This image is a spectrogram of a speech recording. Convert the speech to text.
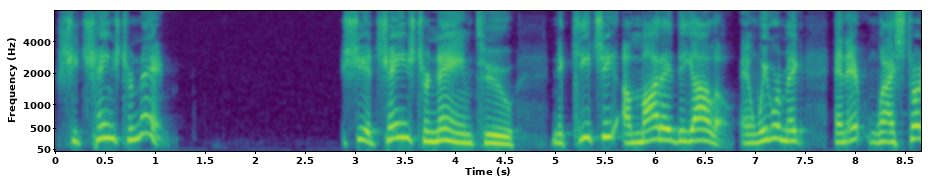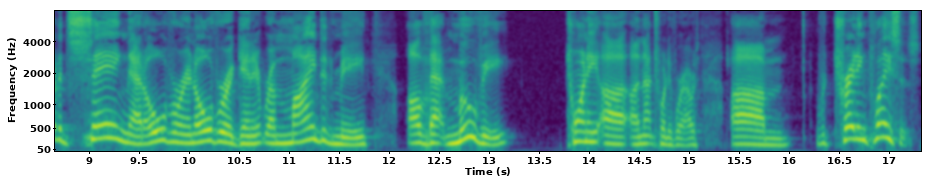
she changed her name. She had changed her name to Nkechi Amare Diallo. And we were making, and it, when I started saying that over and over again, it reminded me of that movie, 20, uh, uh not 24 hours, um, Trading Places.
